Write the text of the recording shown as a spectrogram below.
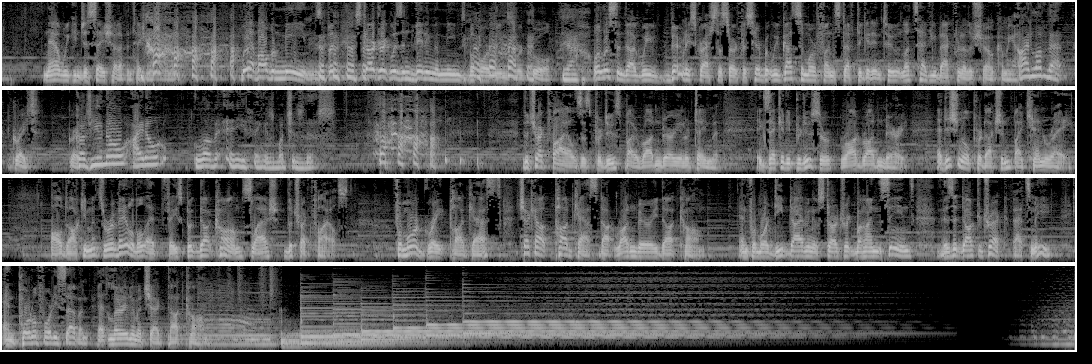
Now we can just say shut up and take my money. we have all the memes, but Star Trek was inventing the memes before memes were cool. Yeah. Well, listen, Doug, we've barely scratched the surface here, but we've got some more fun stuff to get into. Let's have you back for another show coming up. I'd love that Great. Great. because you know I don't love anything as much as this. The Trek Files is produced by Roddenberry Entertainment. Executive producer Rod Roddenberry. Additional production by Ken Ray. All documents are available at facebook.com slash the Trek Files. For more great podcasts, check out podcast.roddenberry.com. And for more deep diving of Star Trek behind the scenes, visit Dr. Trek, that's me, and Portal 47 at larrynemecek.com.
